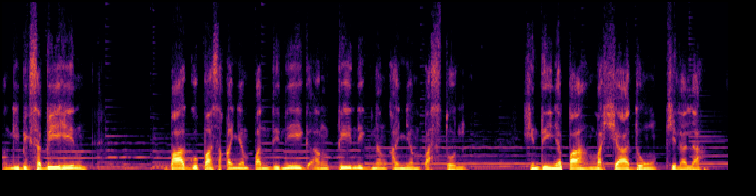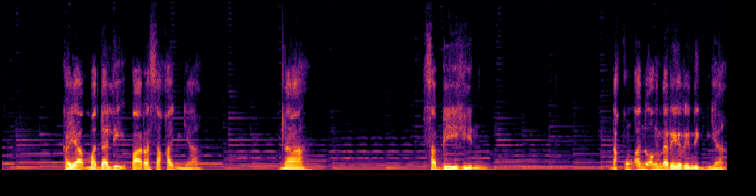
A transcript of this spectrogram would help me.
Ang ibig sabihin, bago pa sa kanyang pandinig ang tinig ng kanyang pastol, hindi niya pa masyadong kilala. Kaya madali para sa kanya na sabihin na kung ano ang naririnig niya,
